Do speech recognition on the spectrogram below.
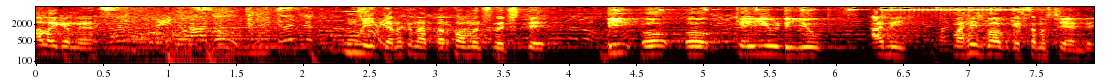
అలాగే మీకు కనుక నా పెర్ఫార్మెన్స్ నచ్చితే డిఓఓ కేయుడియు అని మహేష్ బాబుకి ఎస్ఎంఎస్ చేయండి.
